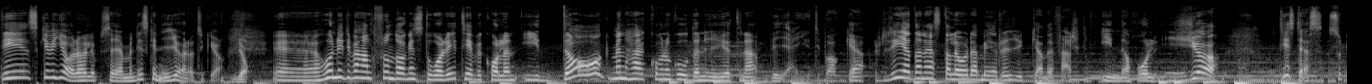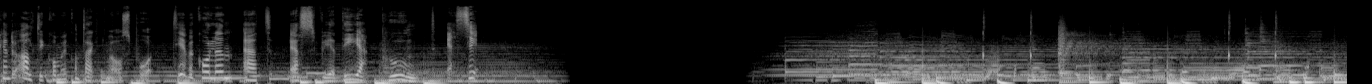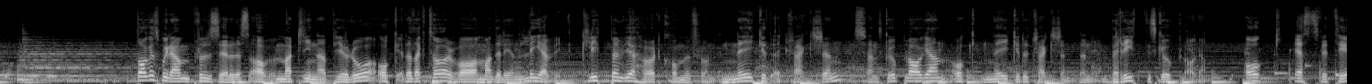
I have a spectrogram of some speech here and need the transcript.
det ska vi göra höll jag på att säga, men det ska ni göra tycker jag. Ja. Eh, hörni, det var allt från dagens story, TV-kollen idag, men här kommer de goda nyheterna. Vi är ju tillbaka redan nästa lördag med rykande färskt innehåll. Ja! Tills dess så kan du alltid komma i kontakt med oss på tvkollen svd.se. Dagens program producerades av Martina Pierrot och redaktör var Madeleine Levi. Klippen vi har hört kommer från Naked Attraction, svenska upplagan, och Naked Attraction, den brittiska upplagan. Och SVT,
